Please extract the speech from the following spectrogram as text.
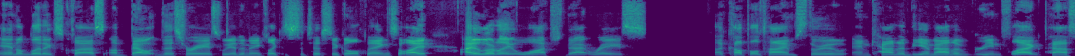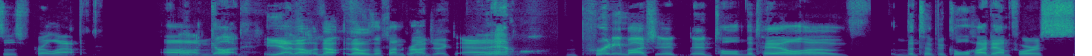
analytics class about this race. We had to make like a statistical thing. So I I literally watched that race a couple times through and counted the amount of green flag passes per lap. Um, oh my god! You Yeah, animal. that, that that was a fun project. And animal. pretty much it it told the tale of the typical high downforce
